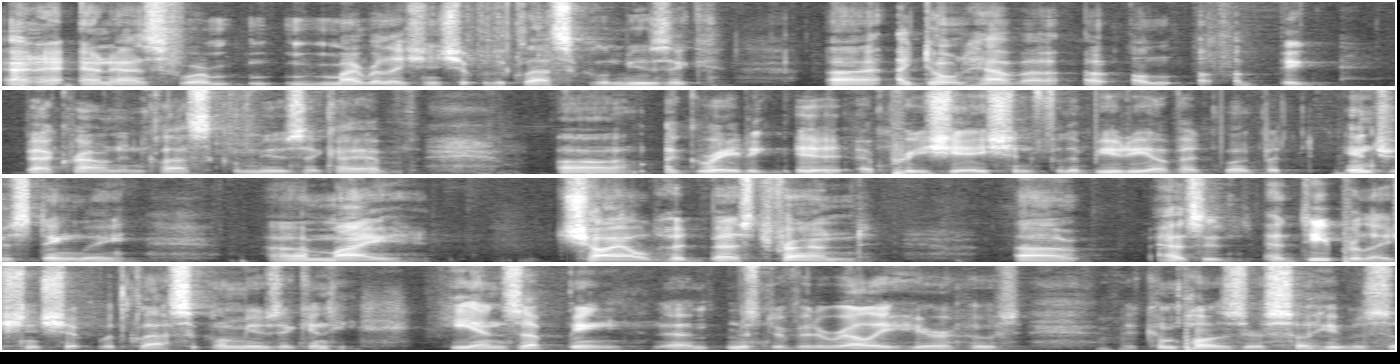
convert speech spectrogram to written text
and, and, as for my relationship with the classical music, uh, I don't have a, a, a, big background in classical music. I have uh, a great uh, appreciation for the beauty of it. But, but interestingly, uh, my childhood best friend uh, has a, a, deep relationship with classical music, and he, he ends up being uh, Mr. Vitarelli here, who's a composer. So he was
